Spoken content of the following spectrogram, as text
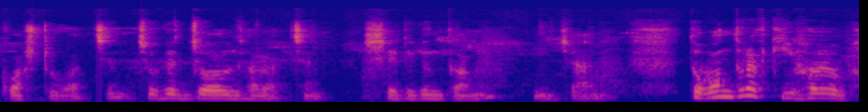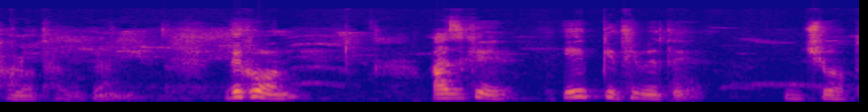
কষ্ট পাচ্ছেন, চোখের জল ঝরাচ্ছেন সেটি কিন্তু আমি জানি। তো বন্ধুরা, কীভাবে ভালো থাকবেন? দেখুন, আজকে এই পৃথিবীতে যত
